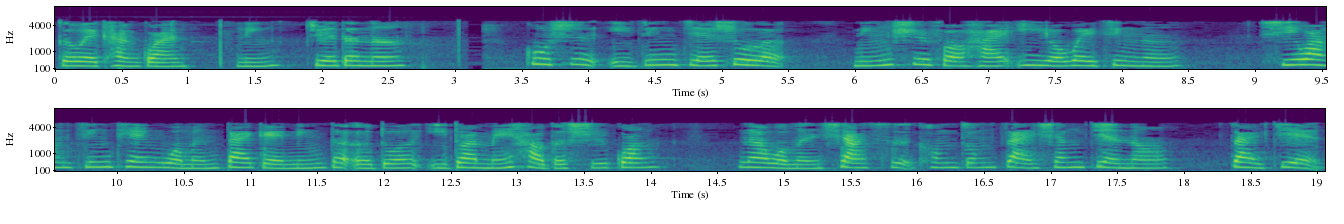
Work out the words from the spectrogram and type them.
各位看官，您觉得呢？故事已经结束了，您是否还意犹未尽呢？希望今天我们带给您的耳朵一段美好的时光。那我们下次空中再相见哦，再见。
